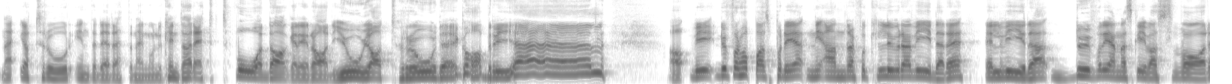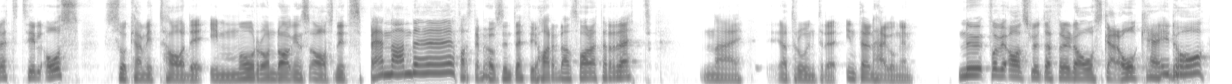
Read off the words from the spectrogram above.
Nej, jag tror inte det är rätt den här gången. Du kan inte ha rätt två dagar i rad. Jo, jag tror det, Gabriel! Ja, vi, du får hoppas på det. Ni andra får klura vidare. Elvira, du får gärna skriva svaret till oss så kan vi ta det i morgondagens avsnitt. Spännande! Fast det behövs inte, för jag har redan svarat rätt. Nej, jag tror inte det. Inte den här gången. Nu får vi avsluta för idag, Oskar. Okej då!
